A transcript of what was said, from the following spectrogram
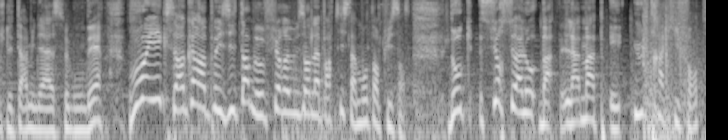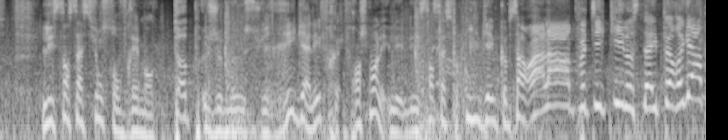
je l'ai terminé à la secondaire. Vous voyez que c'est encore un peu hésitant, mais au fur et à mesure de la partie, ça monte en puissance. Donc, sur ce Halo, bah, la map est ultra kiffante. Les sensations sont vraiment top. Je me suis régalé. Franchement, les, sensations in-game comme ça. Voilà, un petit kill au sniper, regarde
